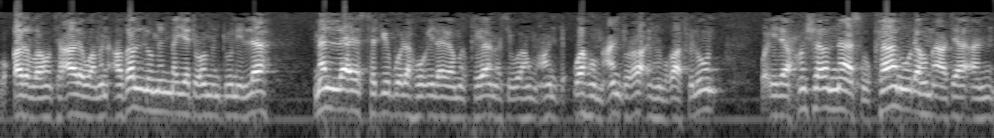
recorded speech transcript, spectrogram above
وقال الله تعالى ومن أضل ممن يدعو من دون الله من لا يستجيب له إلى يوم القيامة وهم عن, وهم عن دعائهم غافلون وإذا حشر الناس كانوا لهم أعداء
